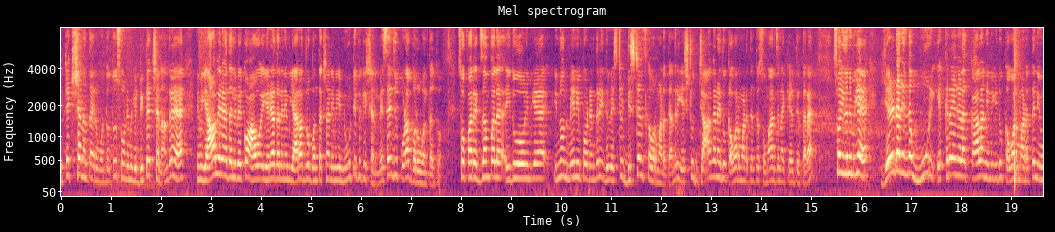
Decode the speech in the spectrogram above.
detection ಅಂತ ಇರುವಂಥದ್ದು. ಸೊ ನಿಮಗೆ ಡಿಟೆಕ್ಷನ್ ಅಂದ್ರೆ ನಿಮಗೆ ಯಾವ ಏರಿಯಾದಲ್ಲಿ ಬೇಕೋ ಆ ಏರಿಯಾದಲ್ಲಿ ನಿಮಗೆ ಯಾರಾದರೂ ಬಂದ ತಕ್ಷಣ ನಿಮಗೆ ನೋಟಿಫಿಕೇಶನ್ ಮೆಸೇಜ್ ಕೂಡ ಬರುವಂಥದ್ದು. ಸೊ ಫಾರ್ ಎಕ್ಸಾಂಪಲ್ ಇದು ನಿಮಗೆ ಇನ್ನೊಂದು ಮೇನ್ ಇಂಪಾರ್ಟೆಂಟ್ ಅಂದರೆ ಇದು ಎಷ್ಟು ಡಿಸ್ಟೆನ್ಸ್ ಕವರ್ ಮಾಡುತ್ತೆ. ಅಂದರೆ ಎಷ್ಟು ಜಾಗನ ಇದು ಕವರ್ ಮಾಡುತ್ತೆ ಅಂತ ಸುಮಾರು ಜನ ಕೇಳ್ತಿರ್ತಾರೆ. ಸೊ ಇದು ನಿಮಗೆ ಎರಡರಿಂದ ಮೂರು ಎಕರೆಗಳ ಕಾಲ ನಿಮಗೆ ಇದು ಕವರ್ ಮಾಡುತ್ತೆ. ನೀವು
